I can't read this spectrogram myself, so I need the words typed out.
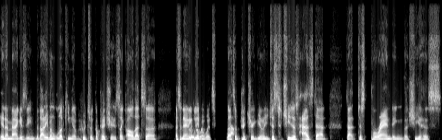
in a magazine without even looking at who took the picture, it's like, oh, that's a that's an Annie Leibovitz. Leibovitz. That's Yeah. a picture. You know, you just she just has that that just branding that she has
